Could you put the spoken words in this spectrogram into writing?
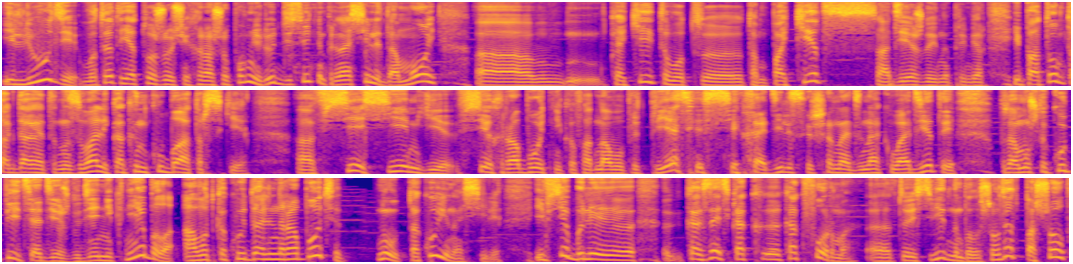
И люди, вот это я тоже очень хорошо помню, люди действительно приносили домой а, какие-то вот а, там пакет с одеждой, например, и потом тогда это называли как инкубаторские. А, все семьи всех работников одного предприятия, все ходили совершенно одинаково одетые, потому что купить одежду денег не было, а вот какую дали на работе, ну, такую и носили. И все были, э, как, знаете, как, э, как форма. Э, то есть видно было, что вот этот пошел,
